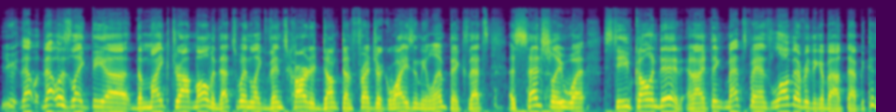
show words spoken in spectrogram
you, that that was like the uh, the mic drop moment. That's when like Vince Carter dunked on Frédéric Weis in the Olympics. That's essentially what Steve Cohen did, and I think Mets fans love everything about that because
